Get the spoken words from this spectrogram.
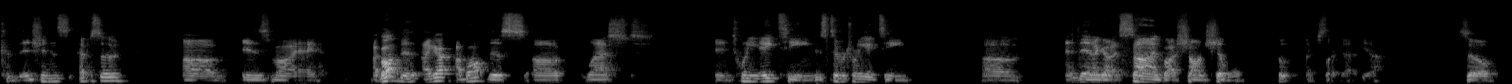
conventions episode, um, is my I bought this I got I bought this uh, last in 2018 December 2018, um, and then I got it signed by Sean Schemmel, oh, just like that, yeah. So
